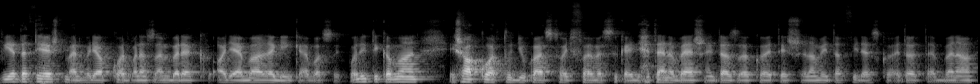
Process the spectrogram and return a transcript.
hirdetést, mert hogy akkor van az emberek agyában leginkább az, hogy politika van, és akkor tudjuk azt, hogy felveszük egyáltalán a versenyt azzal a költéssel, amit a Fidesz költött ebben a,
